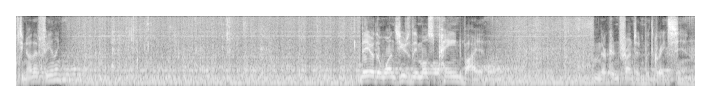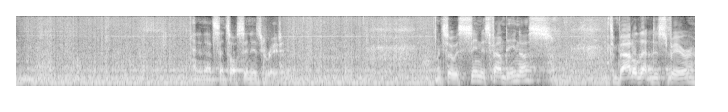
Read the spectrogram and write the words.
Do you know that feeling? They are the ones usually most pained by it when they're confronted with great sin. And in that sense, all sin is great. And so, as sin is found in us, battle that despair,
